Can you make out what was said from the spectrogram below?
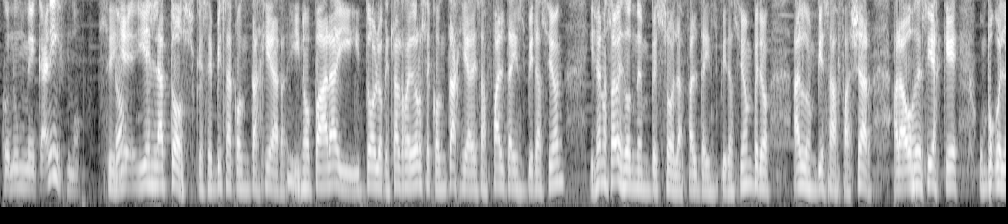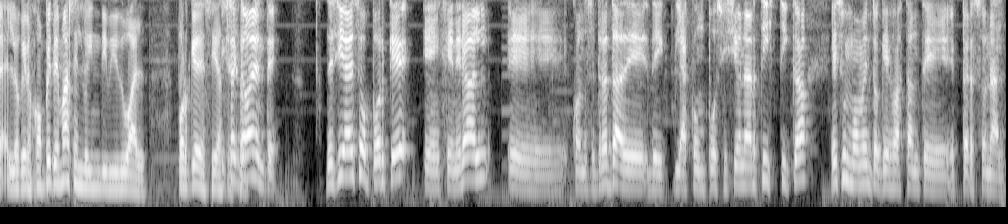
con un mecanismo. Sí, ¿no? y, es la tos que se empieza a contagiar y no para, y, y todo lo que está alrededor se contagia de esa falta de inspiración, y ya no sabes dónde empezó la falta de inspiración, pero algo empieza a fallar. Ahora vos decías que un poco lo que nos compete más es lo individual. ¿Por qué decías eso? Exactamente. Decía eso porque en general, eh, cuando se trata de, la composición artística, es un momento que es bastante personal.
